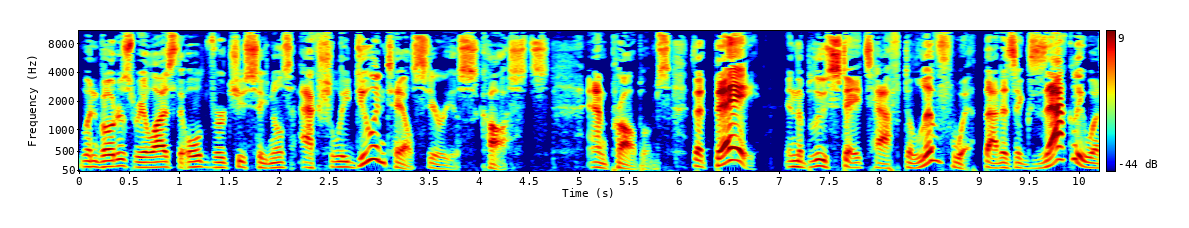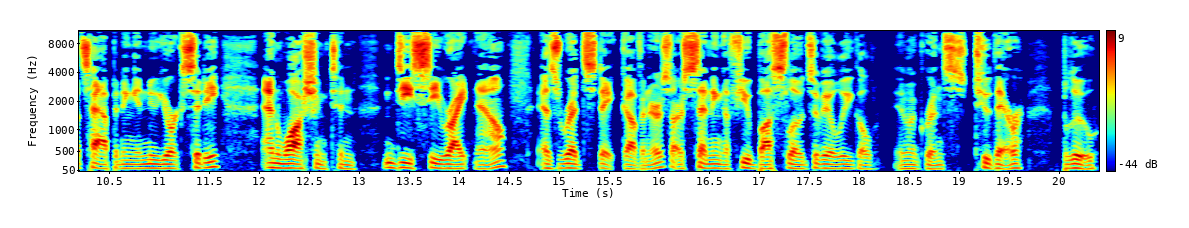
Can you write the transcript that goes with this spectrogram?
when voters realize the old virtue signals actually do entail serious costs and problems that they in the blue states have to live with. That is exactly what's happening in New York City and Washington, D.C. right now, as red state governors are sending a few busloads of illegal immigrants to their blue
